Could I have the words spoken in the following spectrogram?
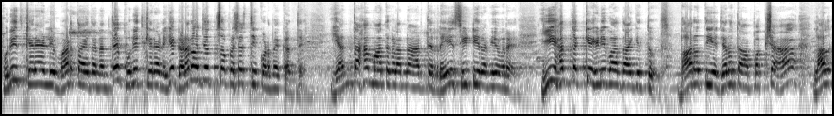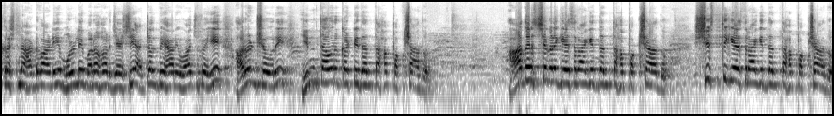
ಪುನೀತ್ ಕೆರೆಹಳ್ಳಿ ಮಾಡ್ತಾ ಇದ್ದಾನಂತೆ. ಪುನೀತ್ ಕೆರೆಹಳ್ಳಿಗೆ ಗಣರಾಜ್ಯೋತ್ಸವ ಪ್ರಶಸ್ತಿ ಕೊಡಬೇಕಂತೆ. ಎಂತಹ ಮಾತುಗಳನ್ನು ಆಡ್ತಿರ್ರಿ ಸಿ ಟಿ ರವಿಯವರೇ ಈ ಹಂತಕ್ಕೆ ಇಳಿಬಾರ್ದಾಗಿತ್ತು ಭಾರತೀಯ ಜನತಾ ಪಕ್ಷ ಲಾಲ್ ಕೃಷ್ಣ ಅಡ್ವಾಣಿ, ಮುರಳಿ ಮನೋಹರ್ ಜೋಶಿ ಅಟಲ್ ಬಿಹಾರಿ ವಾಜಪೇಯಿ, ಅರುಣ್ ಶೌರಿ ಇಂಥವ್ರು ಕಟ್ಟಿದಂತಹ ಪಕ್ಷ ಅದು. ಆದರ್ಶಗಳಿಗೆ ಹೆಸರಾಗಿದ್ದಂತಹ ಪಕ್ಷ ಅದು, ಶಿಸ್ತಿಗೆ ಹೆಸರಾಗಿದ್ದಂತಹ ಪಕ್ಷ ಅದು.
